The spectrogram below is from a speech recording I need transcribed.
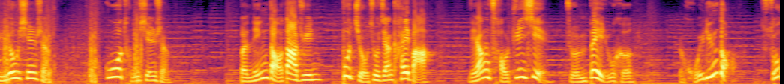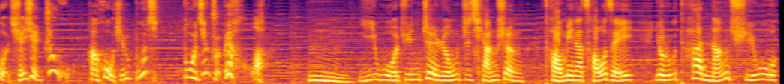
许攸先生，郭图先生，本领导大军不久就将开拔，粮草军械准备如何？回领导，所有前线军火和后勤补给都已经准备好了。嗯，以我军阵容之强盛，讨灭那曹贼犹如探囊取物、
